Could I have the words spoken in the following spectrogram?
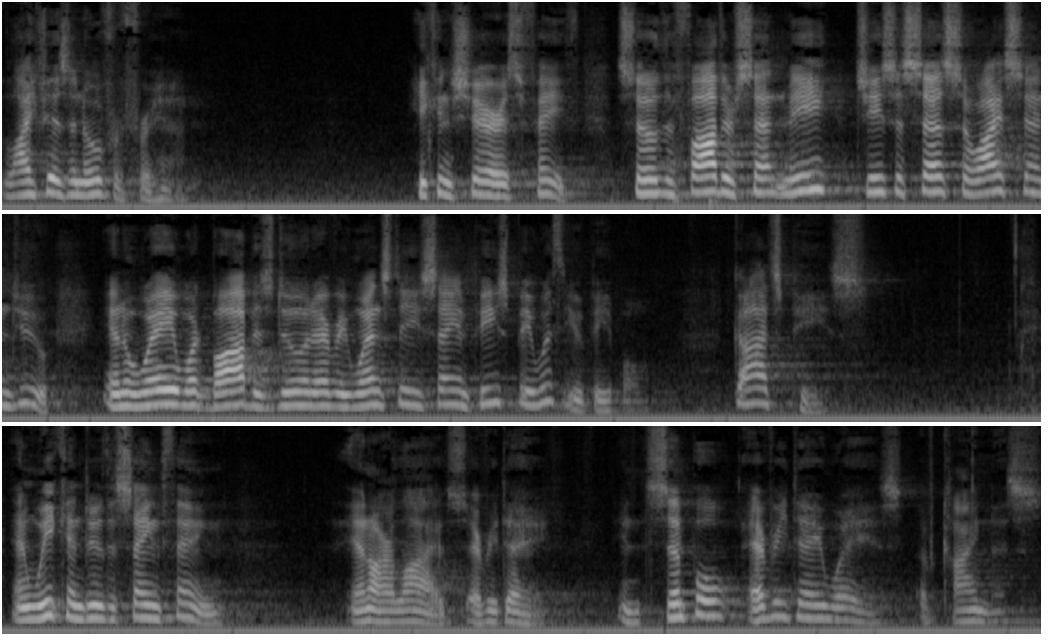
Life isn't over for him. He can share his faith. So the Father sent me, Jesus says, so I send you. In a way, what Bob is doing every Wednesday, he's saying, Peace be with you, people. God's peace. And we can do the same thing in our lives every day, in simple, everyday ways of kindness.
